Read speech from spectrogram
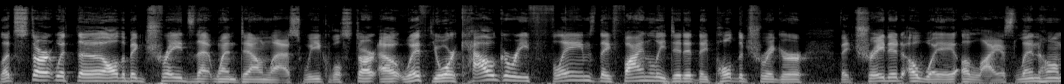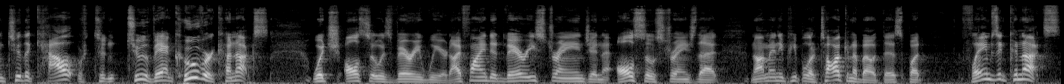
Let's start with the, all the big trades that went down last week. We'll start out with your Calgary Flames. They finally did it. They pulled the trigger. They traded away Elias Lindholm to the Cal to, to Vancouver Canucks, which also is very weird. I find it very strange and also strange that not many people are talking about this, but Flames and Canucks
